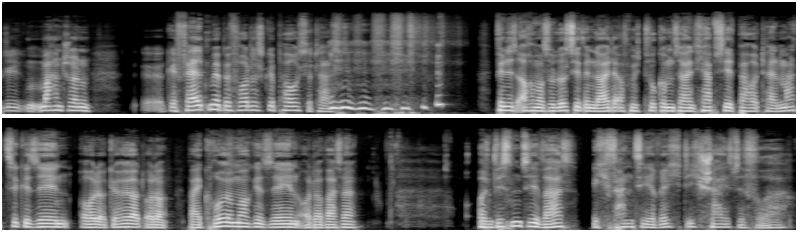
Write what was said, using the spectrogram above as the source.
die machen schon, äh, gefällt mir, bevor du es gepostet hast. finde es auch immer so lustig, wenn Leute auf mich zukommen und sagen, ich habe sie bei Hotel Matze gesehen oder gehört oder bei Krömer gesehen oder was. Und wissen Sie was? Ich fand sie richtig scheiße vor.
